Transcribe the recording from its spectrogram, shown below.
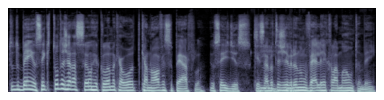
Tudo bem, eu sei que toda geração reclama que a, outra, que a nova é supérflua. Eu sei disso. Quem Sim, sabe eu esteja sim. virando um velho reclamão também.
